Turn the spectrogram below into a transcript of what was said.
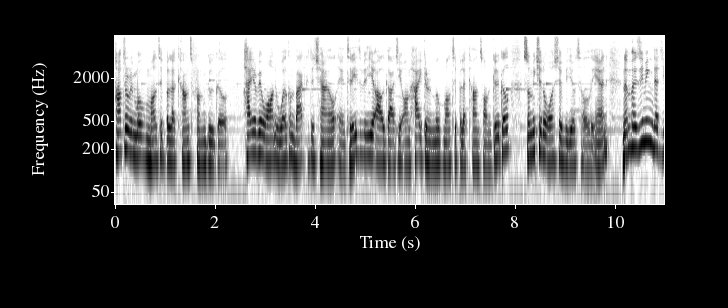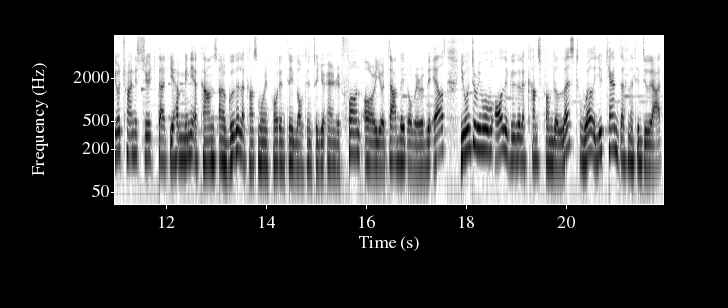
how to remove multiple accounts from Google. Hi everyone, welcome back to the channel. In today's video, I'll guide you on how you can remove multiple accounts on Google. So make sure to watch the video till the end. Now I'm assuming that you're trying to search that you have many accounts or Google accounts more importantly logged into your Android phone or your tablet or wherever else. You want to remove all the Google accounts from the list? Well, you can definitely do that.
